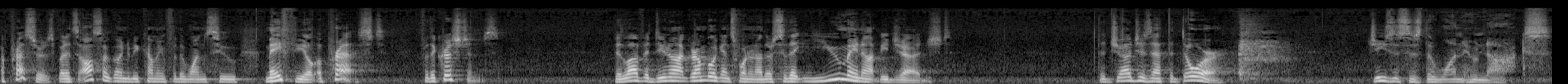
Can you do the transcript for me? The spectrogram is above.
oppressors, but it's also going to be coming for the ones who may feel oppressed, for the Christians. Beloved, do not grumble against one another so that you may not be judged. The judge is at the door. Jesus is the one who knocks.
